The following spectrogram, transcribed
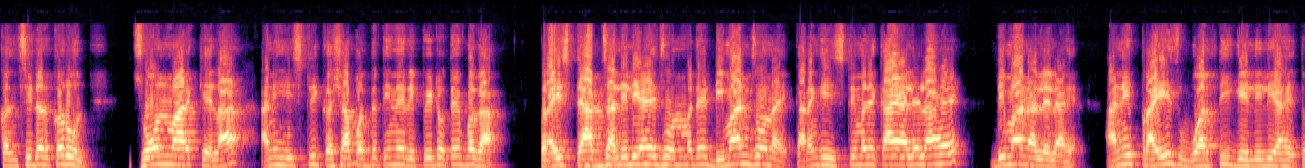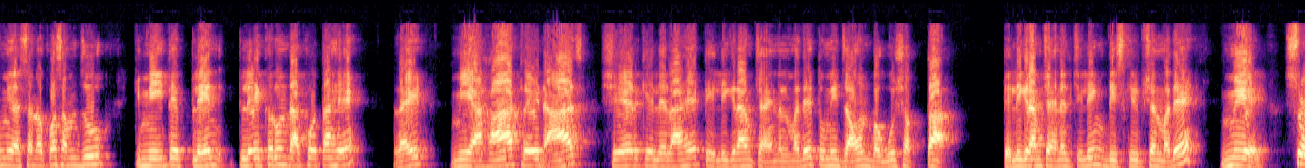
कन्सिडर करून झोन मार्क केला आणि हिस्ट्री कशा पद्धतीने रिपीट होते बघा. प्राइस टॅप झालेली आहे झोनमध्ये डिमांड झोन आहे. कारण की हिस्ट्रीमध्ये काय आलेलं आहे? डिमांड आलेलं आहे. आणि प्राइस वरती गेलेली आहे. तुम्ही असं नको समजू की मी इथे प्लेन प्ले करून दाखवत आहे राईट मी हा ट्रेड आज शेअर केलेला आहे टेलिग्राम चॅनलमध्ये तुम्ही जाऊन बघू शकता. टेलिग्राम चॅनलची लिंक डिस्क्रिप्शनमध्ये मिळेल. सो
